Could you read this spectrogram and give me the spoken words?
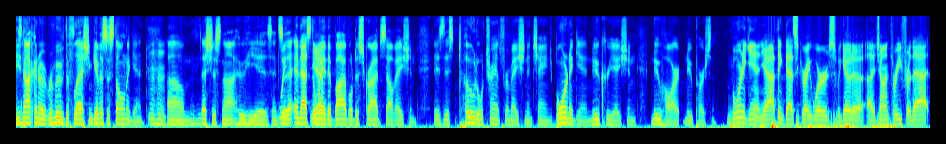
He's not going to remove the flesh and give us a stone again. Mm-hmm. Um, mm-hmm. That's just not who he is, and so we, that, and that's the yeah. way the Bible describes salvation: is this total transformation and change, born again, new creation, new heart, new person. Mm-hmm. Born again, yeah, I think that's great words. We go to uh, John three for that,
